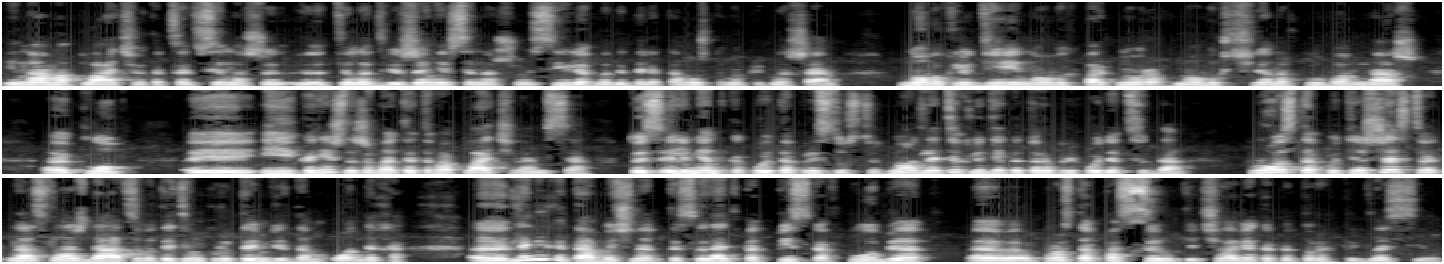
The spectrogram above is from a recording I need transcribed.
и нам оплачивают, так сказать, все наши э, телодвижения, все наши усилия благодаря тому, что мы приглашаем новых людей, новых партнеров, новых членов клуба в наш э, клуб. И, и, конечно же, мы от этого оплачиваемся. То есть элемент какой-то присутствует. Но для тех людей, которые приходят сюда, просто путешествовать, наслаждаться вот этим крутым видом отдыха, э, для них это обычно, так сказать, подписка в клубе, просто по ссылке человека, которых пригласил.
